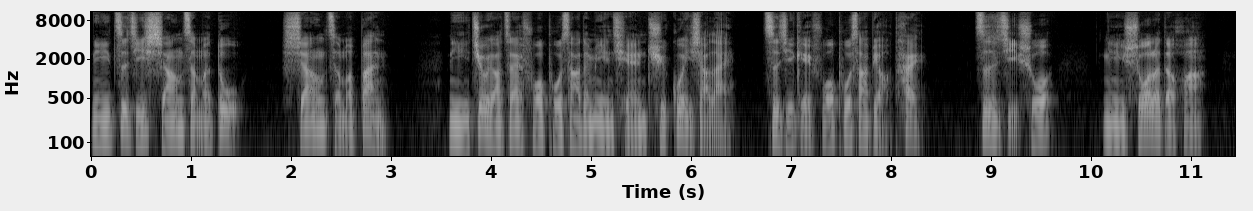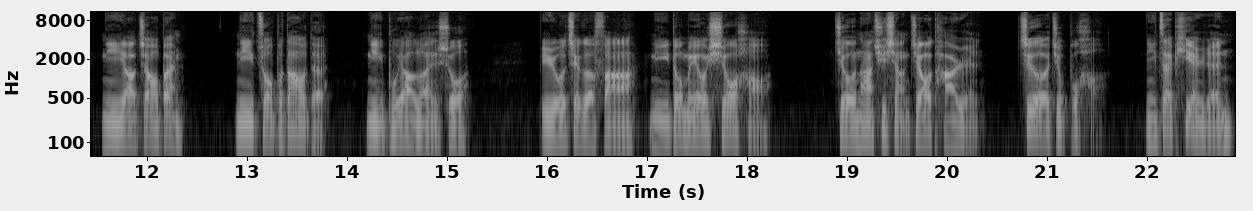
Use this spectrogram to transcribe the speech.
你自己想怎么度，想怎么办，你就要在佛菩萨的面前去跪下来，自己给佛菩萨表态，自己说，你说了的话，你要照办。你做不到的，你不要乱说。比如这个法你都没有修好，就拿去想教他人，这就不好。你在骗人。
